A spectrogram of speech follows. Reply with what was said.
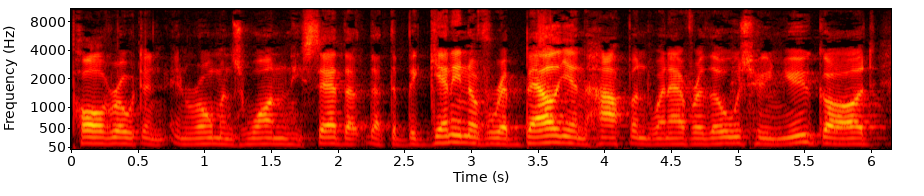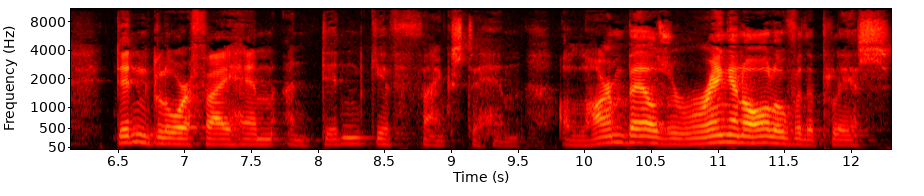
Paul wrote in, in Romans 1, he said that, that the beginning of rebellion happened whenever those who knew God didn't glorify Him and didn't give thanks to Him. Alarm bells ringing all over the place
